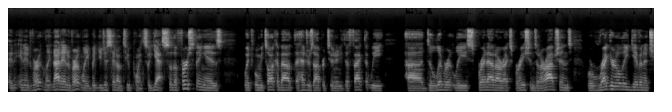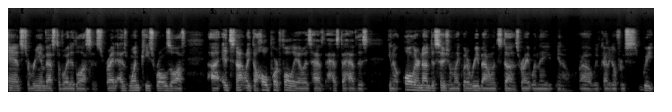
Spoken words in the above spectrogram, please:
and inadvertently, not inadvertently, but you just hit on two points. So yes, so the first thing is which when we talk about the hedger's opportunity, the fact that we uh, deliberately spread out our expirations and our options, we're regularly given a chance to reinvest avoided losses, right? As one piece rolls off, uh, it's not like the whole portfolio is have, has to have this, you know, all or none decision like what a rebalance does, right? When they, you know, uh, we've got to go from we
